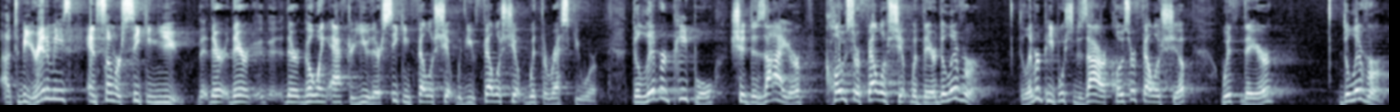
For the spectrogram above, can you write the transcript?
uh, to be your enemies, and some are seeking you. They're, they're, they're going after you. They're seeking fellowship with you, fellowship with the rescuer. Delivered people should desire closer fellowship with their deliverer. Delivered people should desire closer fellowship with their deliverer.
